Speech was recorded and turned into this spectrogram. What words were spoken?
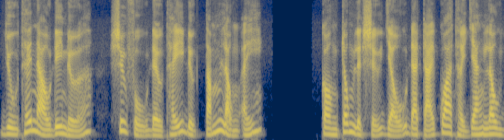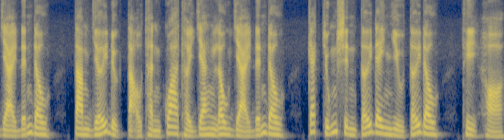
dù thế nào đi nữa sư phụ đều thấy được tấm lòng ấy còn trong lịch sử dẫu đã trải qua thời gian lâu dài đến đâu tam giới được tạo thành qua thời gian lâu dài đến đâu các chúng sinh tới đây nhiều tới đâu thì họ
